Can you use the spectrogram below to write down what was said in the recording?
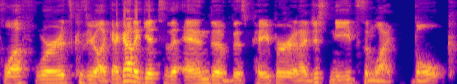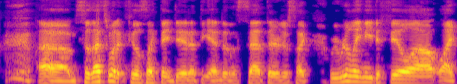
fluff words because you're like, I got to get to the end of this paper and I just need some like bulk. Um, so that's what it feels like they did at the end of the set. They're just like, we really need to fill out like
